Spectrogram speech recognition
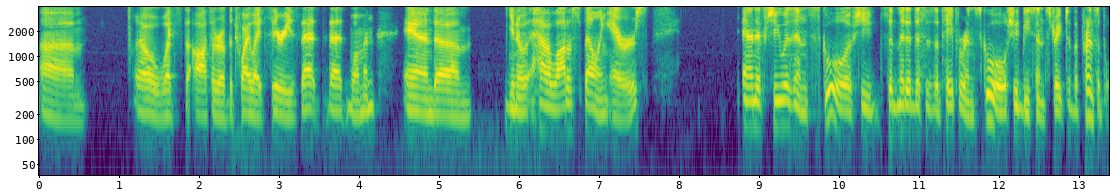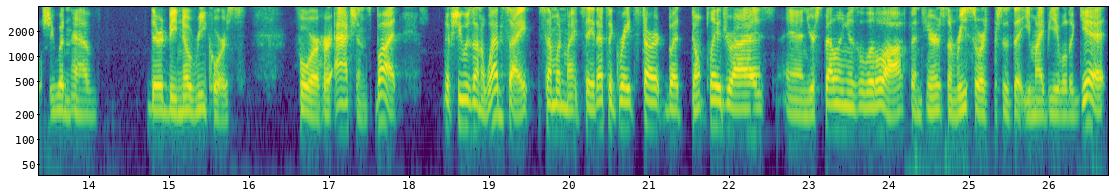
um, oh, what's the author of the Twilight series? That that woman, and um, you know, had a lot of spelling errors. And if she was in school, if she submitted this as a paper in school, she'd be sent straight to the principal. She wouldn't have, there would be no recourse for her actions. But if she was on a website, someone might say, That's a great start, but don't plagiarize, and your spelling is a little off, and here are some resources that you might be able to get.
